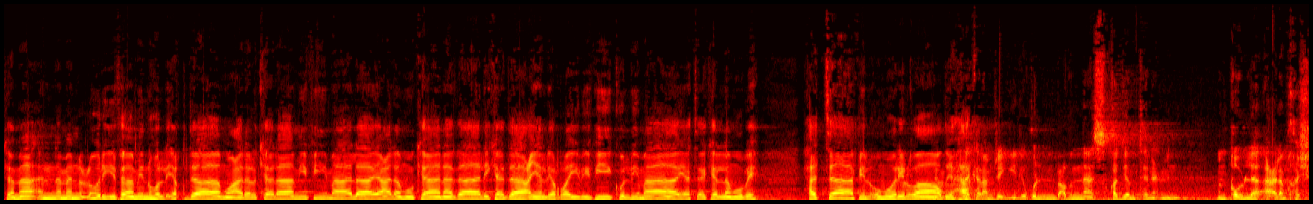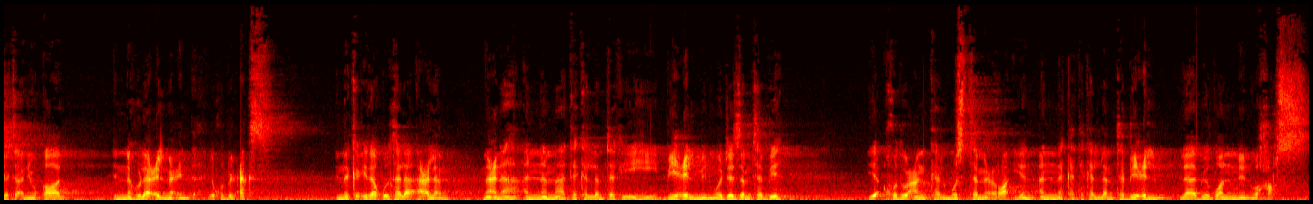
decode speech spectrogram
كما أن من عرف منه الإقدام على الكلام فيما لا يعلم كان ذلك داعيا للريب في كل ما يتكلم به حتى في الأمور الواضحة. هذا كلام جيد. يقول إن بعض الناس قد يمتنع من من قول لا أعلم خشية أن يقال إنه لا علم عنده. يقول بالعكس إنك إذا قلت لا أعلم معناه أن ما تكلمت فيه بعلم وجزمت به يأخذ عنك المستمع رأيا أنك تكلمت بعلم لا بظن وخرص.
